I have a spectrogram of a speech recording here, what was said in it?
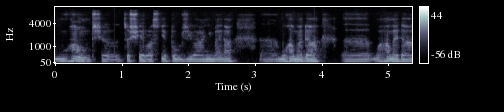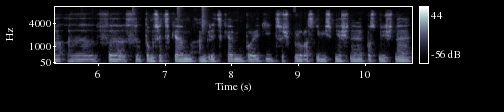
Muhammad, což je vlastně používání jména eh, Muhammada, eh, Mohameda eh, v tom řeckém anglickém pojetí, což bylo vlastně výsměšné, posměšné,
